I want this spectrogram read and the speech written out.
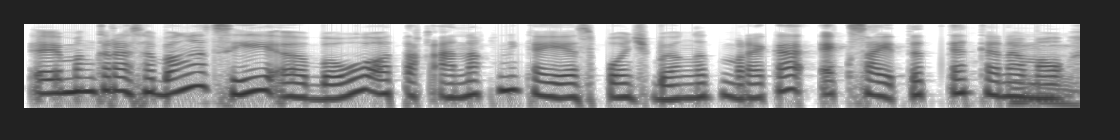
emang kerasa banget sih eh, bahwa otak anak nih kayak sponge banget. Mereka excited kan karena mau Mm.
